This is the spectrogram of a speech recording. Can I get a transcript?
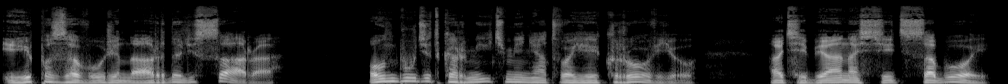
«И позову Ренарда Лисара. Он будет кормить меня твоей кровью, а тебя носить с собой,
